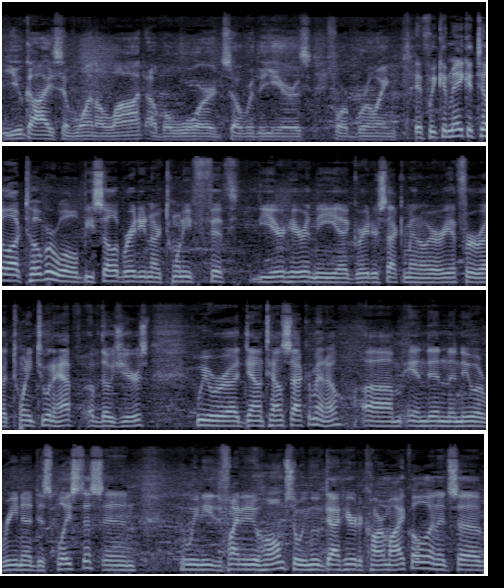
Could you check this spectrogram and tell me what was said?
You guys have won a lot of awards over the years for brewing. If we can make it till October, we'll be celebrating our 25th year here in the uh, greater Sacramento area. For uh, 22 and a half of those years, we were uh, downtown Sacramento, um, and then the new arena displaced us, and we needed to find a new home, so we moved out here to Carmichael, and it's uh,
